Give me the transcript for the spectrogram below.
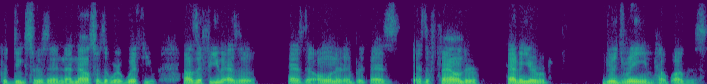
producers and announcers that work with you. How's it for you as a as the owner and as as a founder having your your dream help others?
